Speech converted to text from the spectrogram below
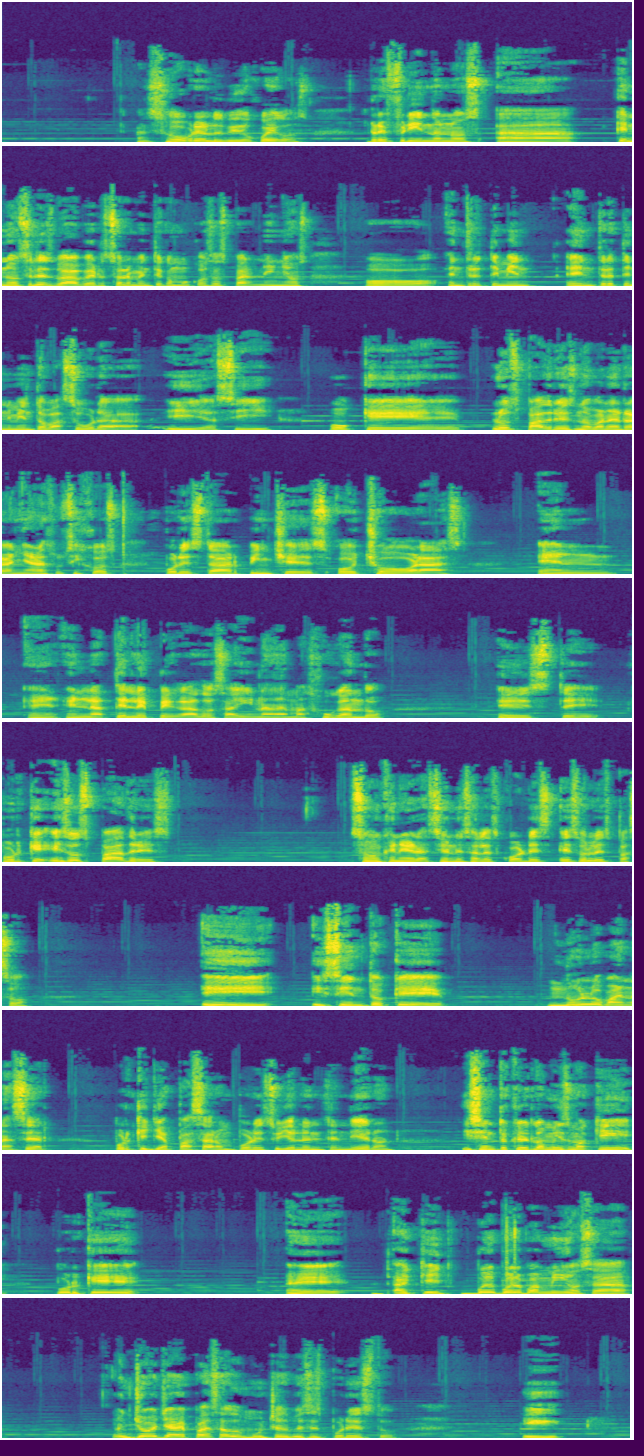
sobre los videojuegos, refiriéndonos a que no se les va a ver solamente como cosas para niños o entretenimiento, entretenimiento basura y así, o que los padres no van a regañar a sus hijos por estar pinches 8 horas en, en, la tele pegados ahí nada más jugando. Este, porque esos padres son generaciones a las cuales eso les pasó. Y, siento que no lo van a hacer porque ya pasaron por eso y ya lo entendieron. Y siento que es lo mismo aquí, porque eh, aquí vuelvo a mí, o sea, yo ya he pasado muchas veces por esto. Y,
